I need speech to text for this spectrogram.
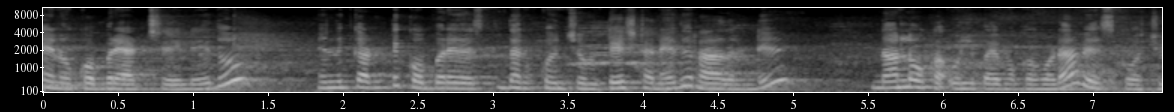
నేను కొబ్బరి యాడ్ చేయలేదు. ఎందుకంటే కొబ్బరి వేస్తే దానికి కొంచెం టేస్ట్ అనేది రాదండి. దానిలో ఒక ఉల్లిపాయ ముక్క కూడా వేసుకోవచ్చు.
